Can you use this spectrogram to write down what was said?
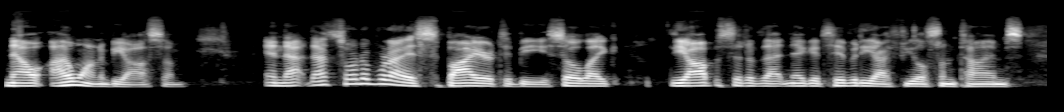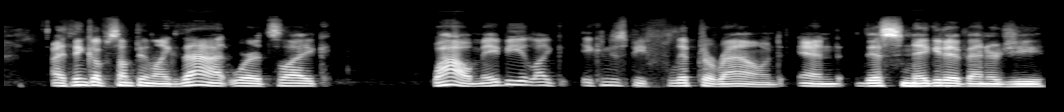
Now I want to be awesome, and that that's sort of what I aspire to be. So like the opposite of that negativity I feel sometimes. I think of something like that where it's like, wow, maybe like it can just be flipped around and this negative energy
